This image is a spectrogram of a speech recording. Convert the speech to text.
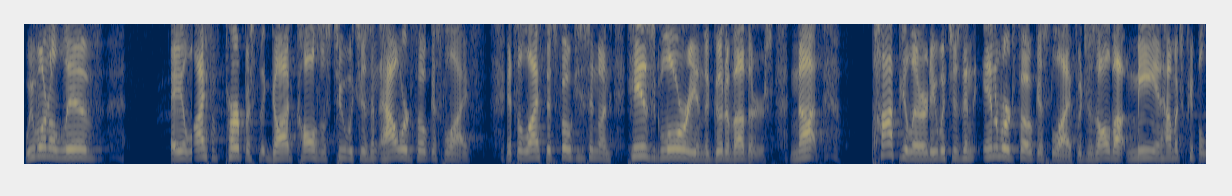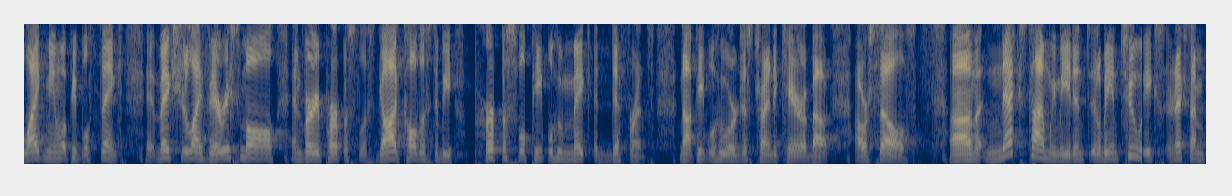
We want to live a life of purpose that God calls us to, which is an outward focused life. It's a life that's focusing on His glory and the good of others, not popularity, which is an inward focused life, which is all about me and how much people like me and what people think. It makes your life very small and very purposeless. God called us to be purposeful people who make a difference, not people who are just trying to care about ourselves. Um, next time we meet, it'll be in two weeks, or next time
